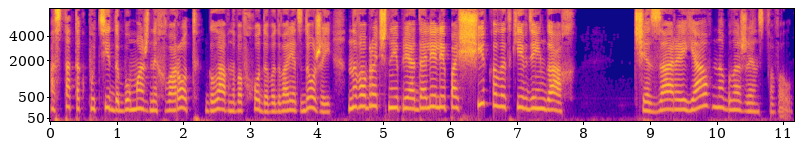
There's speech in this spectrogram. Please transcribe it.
Остаток пути до бумажных ворот, главного входа во дворец Дожей, новобрачные преодолели по щиколотке в деньгах. Чезаре явно блаженствовал.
